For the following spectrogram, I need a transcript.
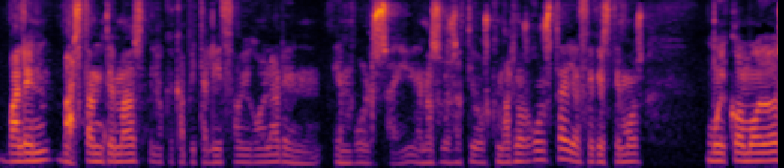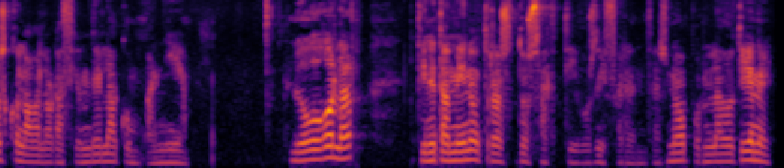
valen bastante más de lo que capitaliza hoy Golar en, bolsa. Y además son los activos que más nos gusta y hace que estemos muy cómodos con la valoración de la compañía. Luego Golar tiene también otros dos activos diferentes. ¿no? Por un lado tiene,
